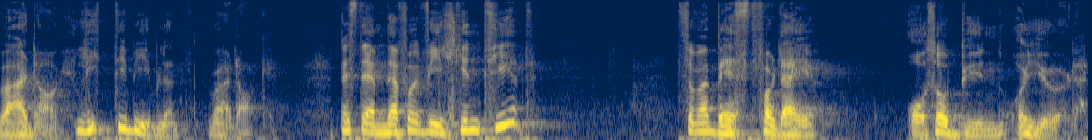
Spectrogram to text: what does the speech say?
hver dag. Litt i Bibelen hver dag. Bestem deg for hvilken tid som er best for deg, og så begynn å gjøre det.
